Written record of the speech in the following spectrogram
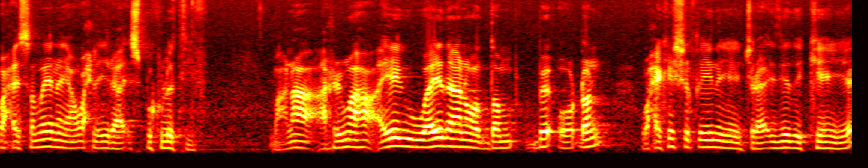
waxay sameynayaan wax la yidhaha speculative macnaha arrimaha ayagu waayadanoo dambe oo dhan waxay ka shaqeynayaan jaraa-idyada kenya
